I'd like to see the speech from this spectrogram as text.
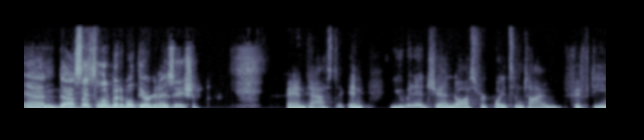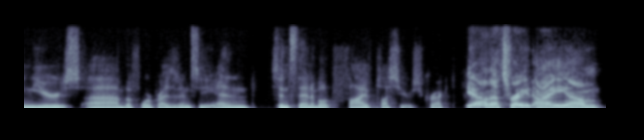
and uh, so that's a little bit about the organization. Fantastic. And you've been at Chandos for quite some time 15 years uh, before presidency, and since then, about five plus years, correct? Yeah, that's right. I, um,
